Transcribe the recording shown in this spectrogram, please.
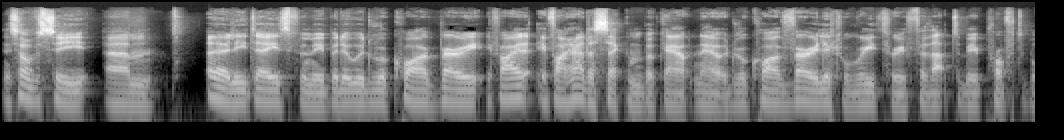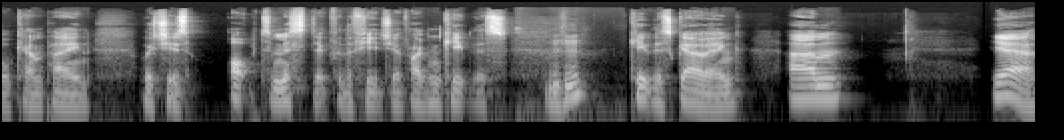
it's obviously um, early days for me, but it would require very if I if I had a second book out now, it would require very little read through for that to be a profitable campaign, which is optimistic for the future if I can keep this mm-hmm. keep this going. Um, yeah,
